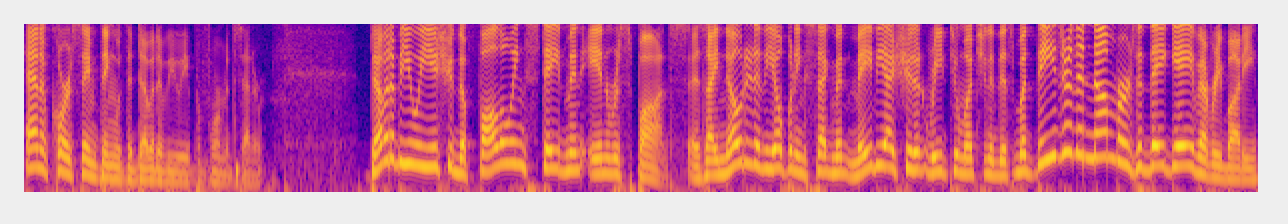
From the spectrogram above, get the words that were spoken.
And of course, same thing with the WWE Performance Center. WWE issued the following statement in response. As I noted in the opening segment, maybe I shouldn't read too much into this, but these are the numbers that they gave everybody.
